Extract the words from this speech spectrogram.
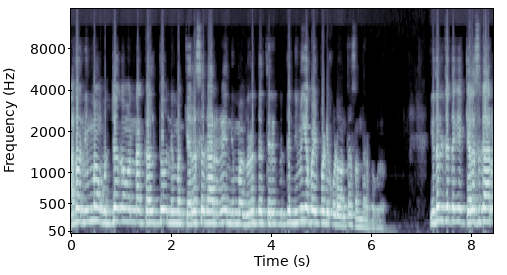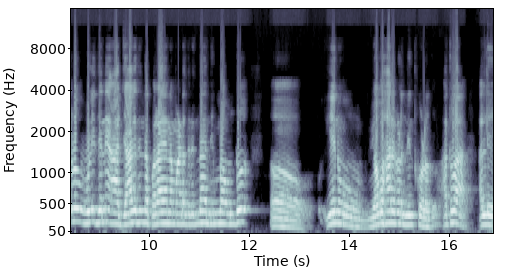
ಅಥವಾ ನಿಮ್ಮ ಉದ್ಯೋಗವನ್ನ ಕಲಿತು ನಿಮ್ಮ ಕೆಲಸಗಾರರೇ ನಿಮ್ಮ ವಿರುದ್ಧ ತಿರುಗಿದ್ದು ನಿಮಗೆ ಭಯಪಡಿ ಕೊಡುವಂತ ಸಂದರ್ಭಗಳು. ಇದರ ಜೊತೆಗೆ ಕೆಲಸಗಾರರು ಉಳಿದೇನೆ ಆ ಜಾಗದಿಂದ ಪಲಾಯನ ಮಾಡೋದ್ರಿಂದ ನಿಮ್ಮ ಒಂದು ಏನು ವ್ಯವಹಾರಗಳು ನಿಂತ್ಕೊಳ್ಳೋದು ಅಥವಾ ಅಲ್ಲಿ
